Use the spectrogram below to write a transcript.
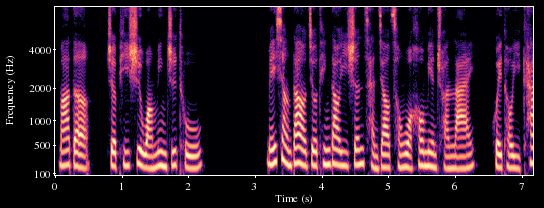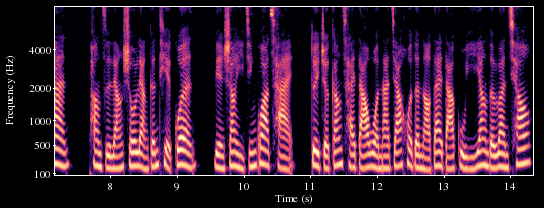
妈的，这批是亡命之徒！没想到就听到一声惨叫从我后面传来，回头一看，胖子两手两根铁棍，脸上已经挂彩，对着刚才打我那家伙的脑袋打鼓一样的乱敲。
